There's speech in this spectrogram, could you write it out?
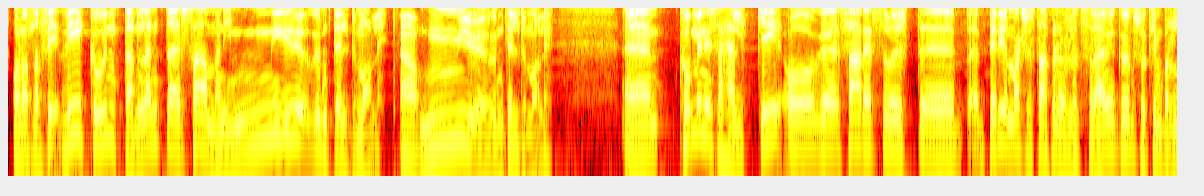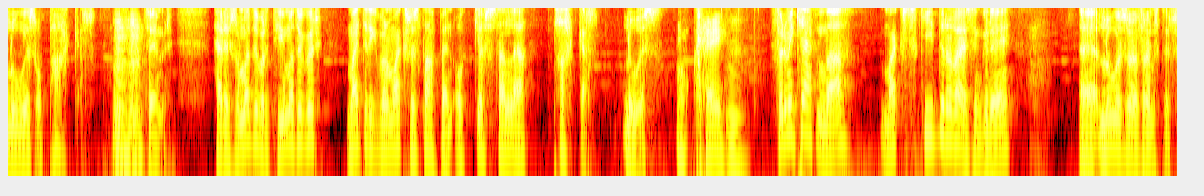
að að Og náttúrulega viku undan lenda þér saman í mjög umdeildu máli. Já. Mjög umdeildu máli. Um, Kom inn í þessa helgi og uh, þar er þú veist uh, Byrja Max Verstappen á flötstræfingum Svo kemur bara Lewis og pakkar Tveimur. Herri, svo mætir bara tímatökur Mætir ekki bara Max Verstappen og gjössanlega pakkar Lewis. Ok. Förum í keppna Max skýtur á ræsingunni. Uh, Lewis verður fremstur.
